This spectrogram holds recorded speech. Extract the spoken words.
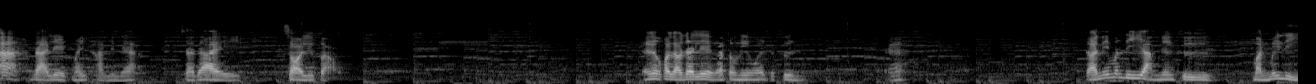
อะได้เลขมาอีกอันหนึ่งแล้ว จะได้ซอยหรือเปล่าแล้วพอเราได้เลขแล้วตรงนี้ไว้จะขึ้นนะแต่อันนี้มันดีอย่างหนึ่งคือมันไม่รี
